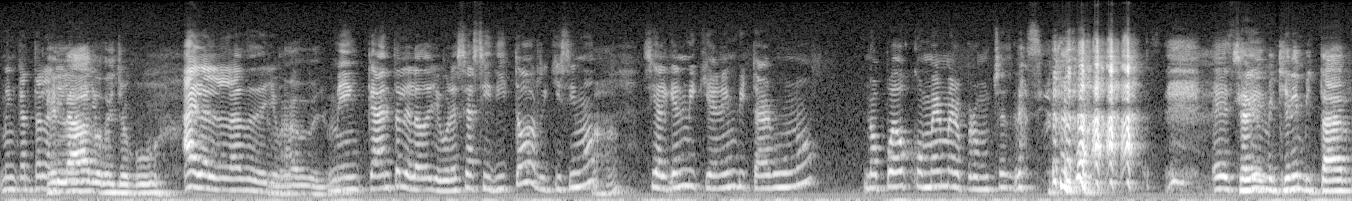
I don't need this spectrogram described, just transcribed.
Me encanta la nieve Helado de yogur. Ah, el helado de yogur. Helado de yogur. Me encanta el helado de yogur, ese acidito, riquísimo. Ajá. Si alguien me quiere invitar uno, no puedo comérmelo, pero muchas gracias. Este, Si alguien me quiere invitar,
